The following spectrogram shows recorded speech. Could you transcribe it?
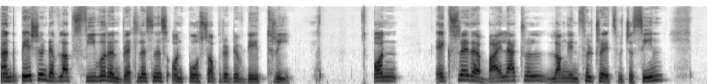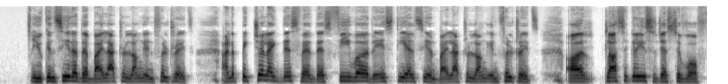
and the patient develops fever and breathlessness on postoperative day 3. On X-ray, there are bilateral lung infiltrates which are seen. You can see that there are bilateral lung infiltrates and a picture like this where there's fever, raised TLC and bilateral lung infiltrates are classically suggestive of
